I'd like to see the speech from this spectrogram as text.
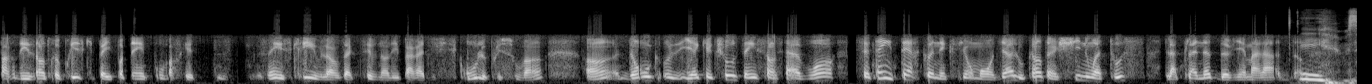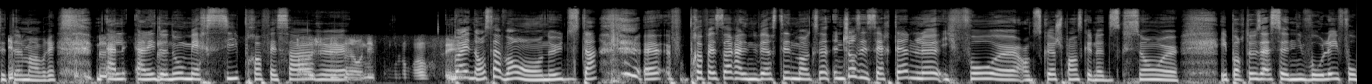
par des entreprises qui ne payent pas d'impôts parce qu'elles inscrivent leurs actifs dans des paradis fiscaux le plus souvent. Hein. Donc, il y a quelque chose d'insensé à voir, cette interconnexion mondiale où quand un Chinois tousse, la planète devient malade. Et c'est tellement vrai. Alain Deneau, merci, professeur. Ah, on est hein, ben non, ça va, on a eu du temps. Euh, professeur à l'université de Moxon, une chose est certaine, là, il faut, euh, en tout cas, je pense que notre discussion euh, est porteuse à ce niveau-là. Il faut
